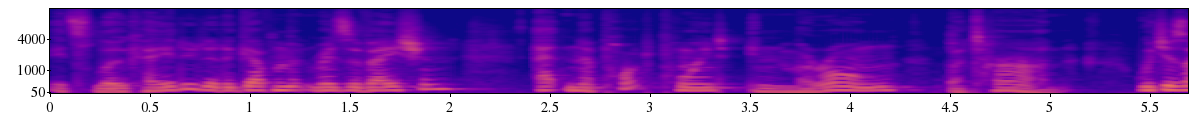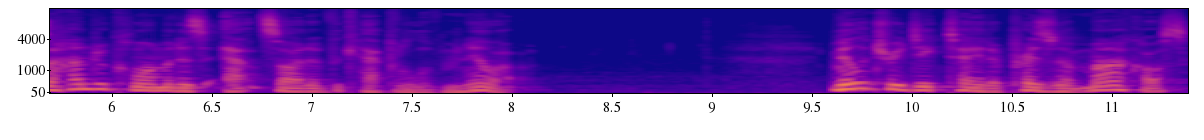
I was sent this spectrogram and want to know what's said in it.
It's located at a government reservation at Napot Point in Morong, Bataan, which is 100 kilometres outside of the capital of Manila. Military dictator President Marcos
